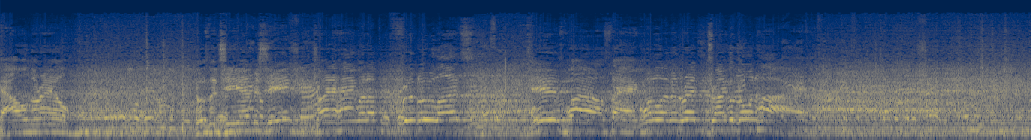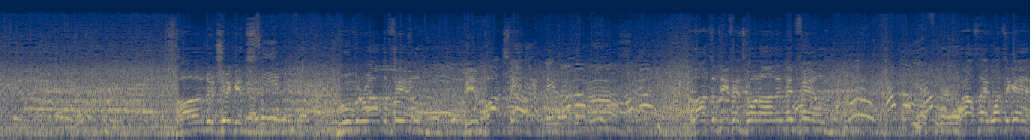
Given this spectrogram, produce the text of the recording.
Down the rail. Goes the GM machine, trying to hang one up for the blue lines. Is Wildstang. 111 red triangle going high. Thunderchickens moving around the field, being boxed out. Lots of defense going on in midfield. Wildstang once again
